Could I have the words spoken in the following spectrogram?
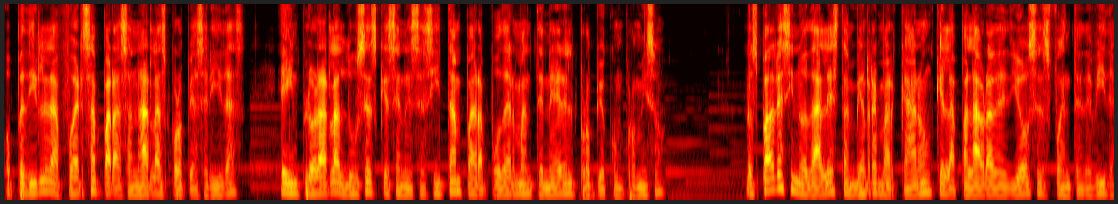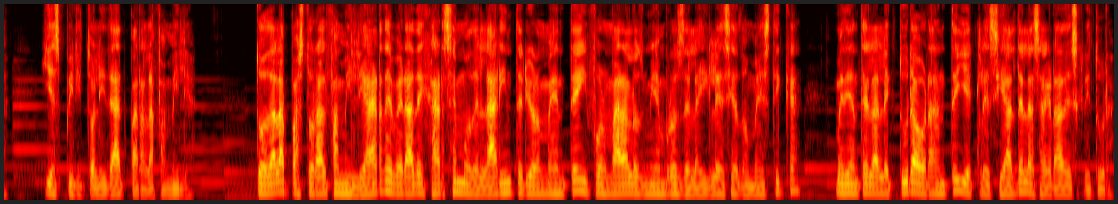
¿O pedirle la fuerza para sanar las propias heridas? ¿E implorar las luces que se necesitan para poder mantener el propio compromiso? Los padres sinodales también remarcaron que la palabra de Dios es fuente de vida y espiritualidad para la familia. Toda la pastoral familiar deberá dejarse modelar interiormente y formar a los miembros de la iglesia doméstica mediante la lectura orante y eclesial de la Sagrada Escritura.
